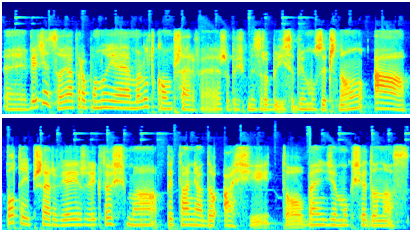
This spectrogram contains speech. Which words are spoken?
E, wiecie co, ja proponuję malutką przerwę, żebyśmy zrobili sobie muzyczną, a po tej przerwie, jeżeli ktoś ma pytania do Asi, to będzie mógł się do nas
